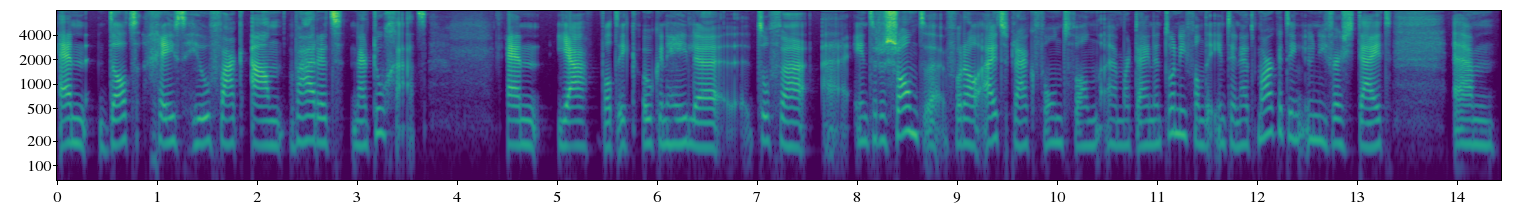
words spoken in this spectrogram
En dat geeft heel vaak aan waar het naartoe gaat. En ja, wat ik ook een hele toffe, uh, interessante, vooral uitspraak vond van uh, Martijn en Tony van de Internet Marketing Universiteit. Um,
